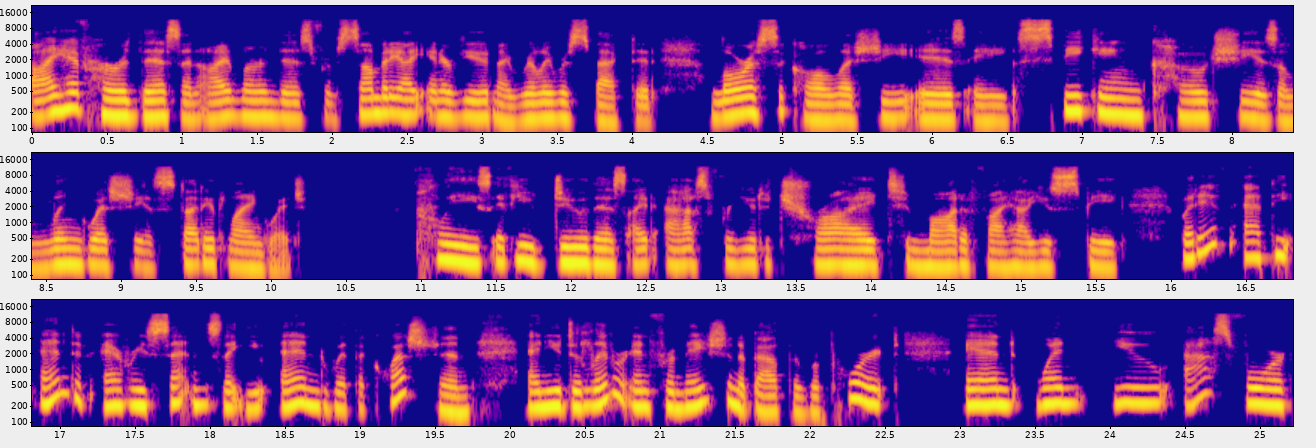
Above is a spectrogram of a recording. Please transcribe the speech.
I have heard this and I learned this from somebody I interviewed and I really respected. Laura Sicola. She is a speaking coach. She is a linguist. She has studied language. Please, if you do this, I'd ask for you to try to modify how you speak. But if at the end of every sentence that you end with a question and you deliver information about the report, and when you ask for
